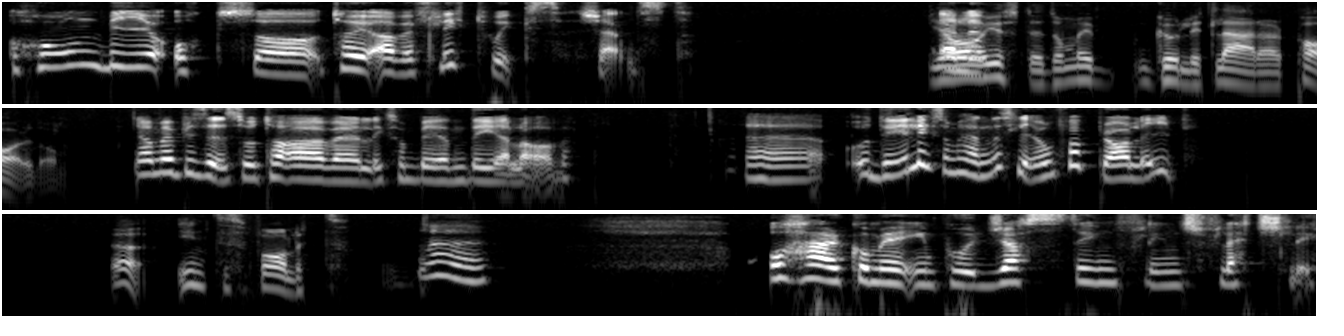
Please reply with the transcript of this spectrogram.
hon blir ju också, tar ju över Flitwicks tjänst. Ja, Eller- just det. De är gulligt lärarpar de. Ja men precis, och tar över liksom blir en del av. Eh, och det är liksom hennes liv, hon får ett bra liv. Ja, inte så farligt. Nej. Och här kommer jag in på Justin Flinch Fletchley.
